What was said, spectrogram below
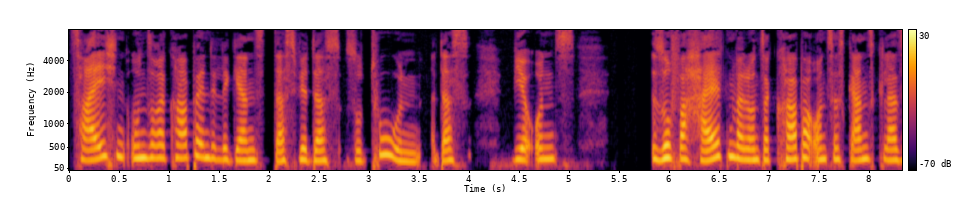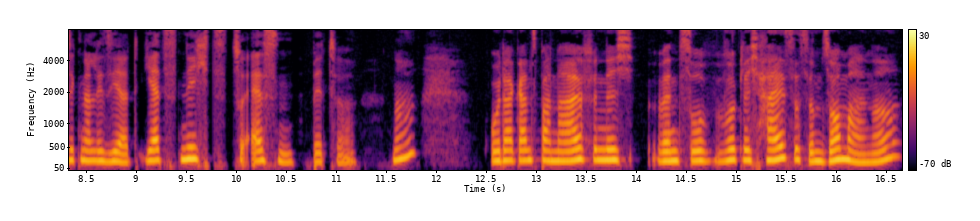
Zeichen unserer Körperintelligenz, dass wir das so tun, dass wir uns so verhalten, weil unser Körper uns das ganz klar signalisiert. Jetzt nichts zu essen, bitte. Ne? Oder ganz banal finde ich, wenn es so wirklich heiß ist im Sommer, ne?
